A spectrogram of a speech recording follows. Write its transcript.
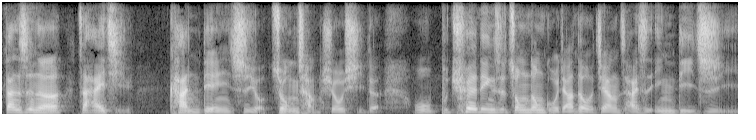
但是呢，在埃及。看电影是有中场休息的，我不确定是中东国家都有这样子，还是因地制宜。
